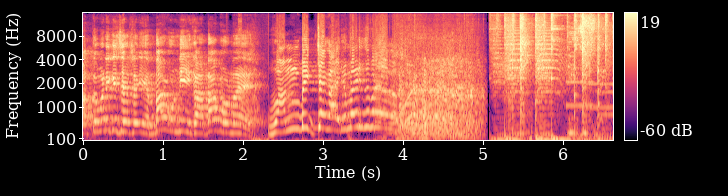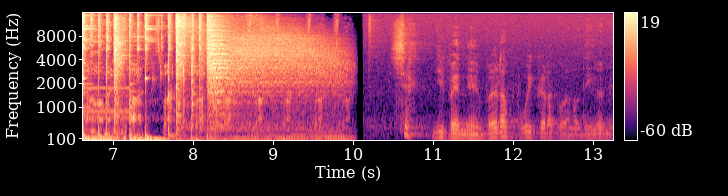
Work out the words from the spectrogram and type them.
പത്ത് മണിക്ക് ശേഷം എന്താ ഉണ്ണി? കാട്ടാൻ പോണേ. വമ്പിച്ച കാര്യം മരുന്ന് പ്രയോഗം ഇവൻ എവിടെ പോയി കിടക്കുവാണോ ദൈവമേ?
